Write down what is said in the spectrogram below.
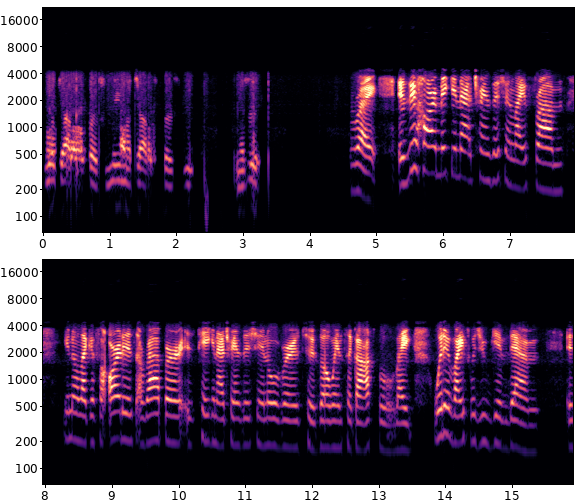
your job is first for me, my job is first for you. And that's it. Right. Is it hard making that transition, like from, you know, like if an artist, a rapper is taking that transition over to go into gospel, like what advice would you give them as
